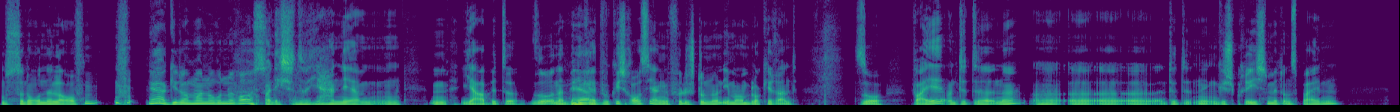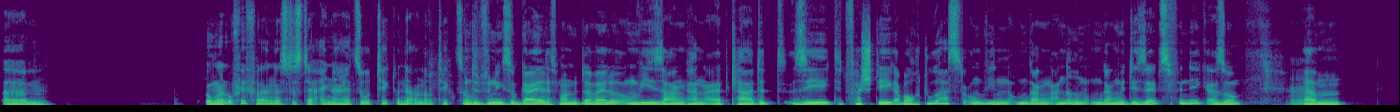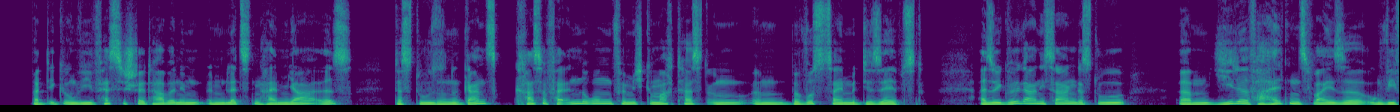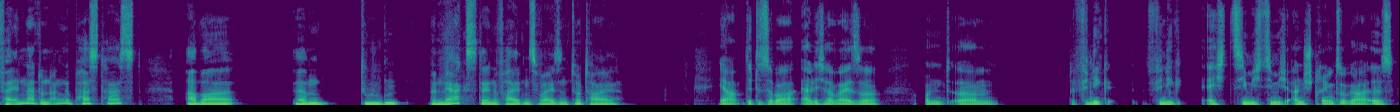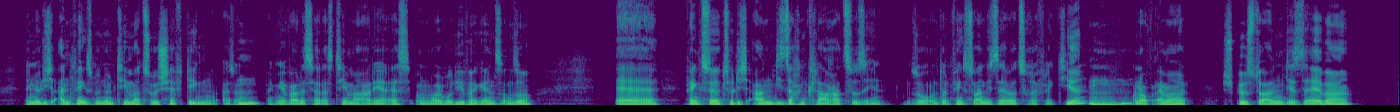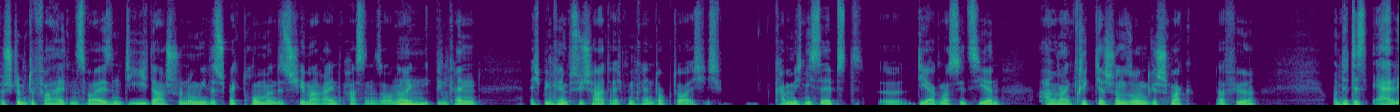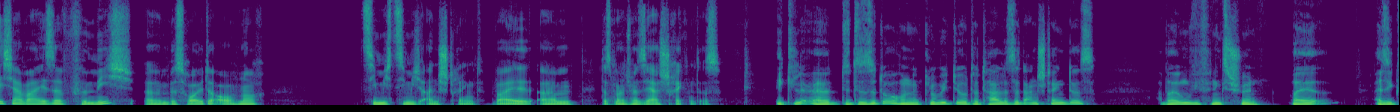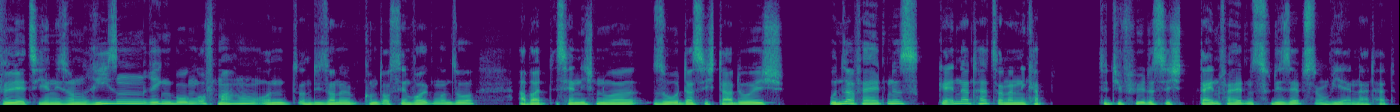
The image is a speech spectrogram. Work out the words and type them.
musst du eine Runde laufen? Ja, geh doch mal eine Runde raus. Und ich so, ja, nee, mm, mm, ja, bitte. So, und dann bin Ja. ich halt wirklich rausgegangen, eine Viertelstunde und immer am Block gerannt. So, weil, und das, äh, ne, äh, äh, äh, das in Gesprächen mit uns beiden, ähm, irgendwann aufgefallen ist, dass der eine halt so tickt und der andere tickt so. Und das finde ich so geil, dass man mittlerweile irgendwie sagen kann, äh, klar, das sehe ich, das verstehe ich, aber auch du hast irgendwie einen Umgang, einen anderen Umgang mit dir selbst, finde ich. Also, Mhm. ähm, was ich irgendwie festgestellt habe in dem, im letzten halben Jahr ist, dass du so eine ganz krasse Veränderung für mich gemacht hast im, im Bewusstsein mit dir selbst. Also ich will gar nicht sagen, dass du ähm, jede Verhaltensweise irgendwie verändert und angepasst hast, aber ähm, du bemerkst deine Verhaltensweisen total. Ja, das ist aber ehrlicherweise und ähm, finde ich, finde ich echt ziemlich, ziemlich anstrengend sogar ist, wenn du dich anfängst mit einem Thema zu beschäftigen, also Mhm. bei mir war das ja das Thema ADHS und Neurodivergenz und so, äh, fängst du natürlich an, die Sachen klarer zu sehen. So, und dann fängst du an, dich selber zu reflektieren Mhm. und auf einmal spürst du an dir selber bestimmte Verhaltensweisen, die da schon irgendwie das Spektrum und das Schema reinpassen. So, ne? Mhm. Ich bin kein, ich bin kein Psychiater, ich bin kein Doktor, ich, ich kann mich nicht selbst äh, diagnostizieren, aber man kriegt ja schon so einen Geschmack dafür. Und das ist ehrlicherweise für mich äh, bis heute auch noch ziemlich, ziemlich anstrengend, weil ähm, das manchmal sehr erschreckend ist. Ich, äh, das ist es auch und ich glaube dir total, dass es anstrengend ist. Aber irgendwie finde ich es schön, weil, also ich will jetzt hier nicht so einen riesen Regenbogen aufmachen und, und die Sonne kommt aus den Wolken und so. Aber es ist ja nicht nur so, dass sich dadurch unser Verhältnis geändert hat, sondern ich habe das Gefühl, dass sich dein Verhältnis zu dir selbst irgendwie geändert hat.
